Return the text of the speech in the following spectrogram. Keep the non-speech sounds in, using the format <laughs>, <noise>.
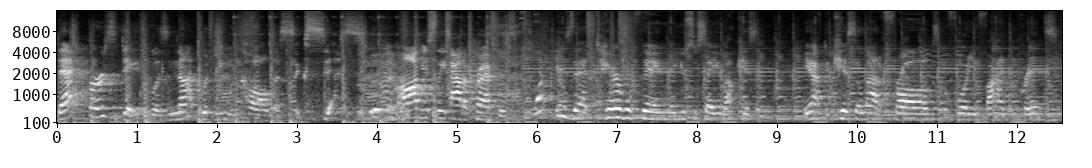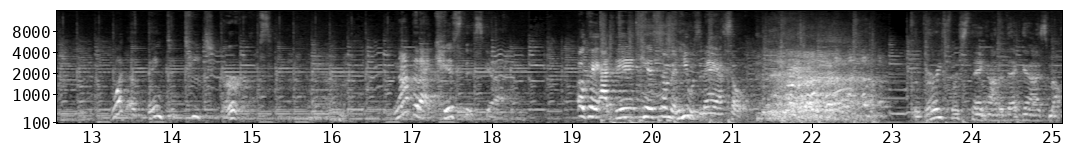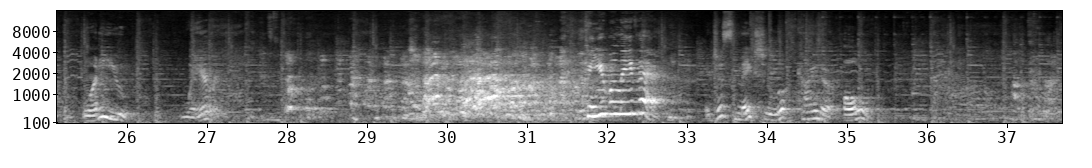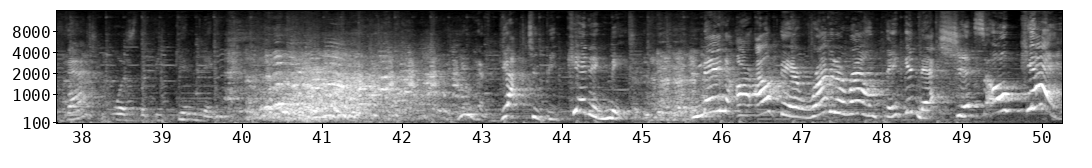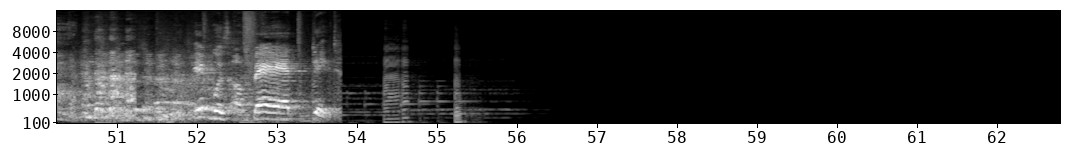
That first date was not what we would call a success. I'm obviously out of practice. What is that terrible thing they used to say about kissing? You have to kiss a lot of frogs before you find the prince. What a thing to teach girls. Not that I kissed this guy. Okay, I did kiss him and he was an asshole. <laughs> the very first thing out of that guy's mouth, what are you Can you believe that? It just makes you look kind of old. That was the beginning. you have got to be kidding me. Men are out there running around thinking that shit's okay. it was a bad date.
